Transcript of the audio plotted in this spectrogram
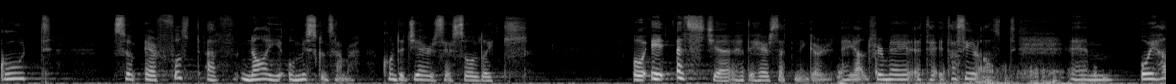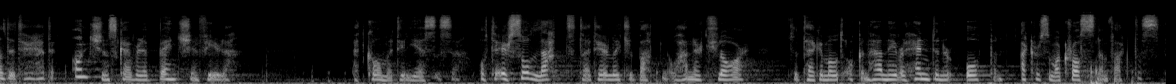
god som er fullt av nøye og miskunnsammer, kunne gjøre seg så løytl. Og jeg elsker dette her setninger. Jeg, for meg, jeg, jeg, jeg, alt. Um, Og jeg halte til at ånden skal være bensjen for det. at komme til Jesus. Og det er så lett til at det er litt til batten, og han er klar til å ta imot åkken. Han er hendene åpen, akkurat som av krossen faktisk.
